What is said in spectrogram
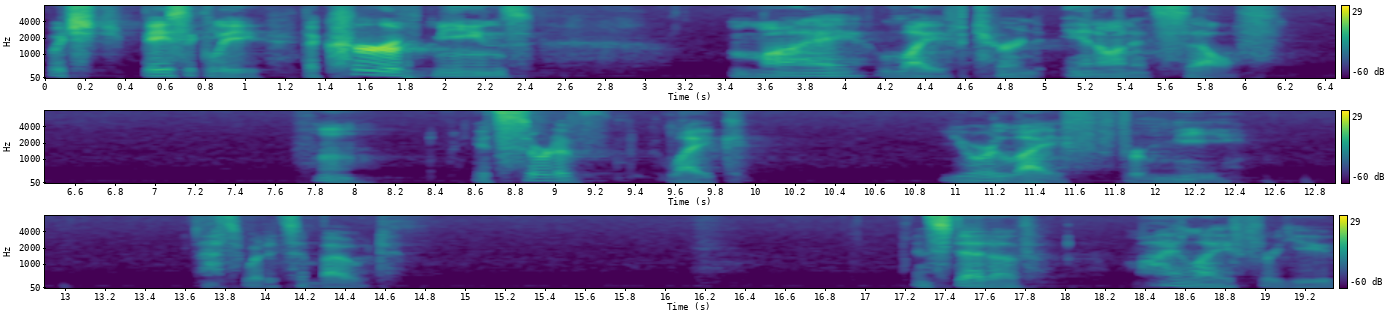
which basically the curve means my life turned in on itself. Hmm. It's sort of like your life for me. That's what it's about. Instead of my life for you.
